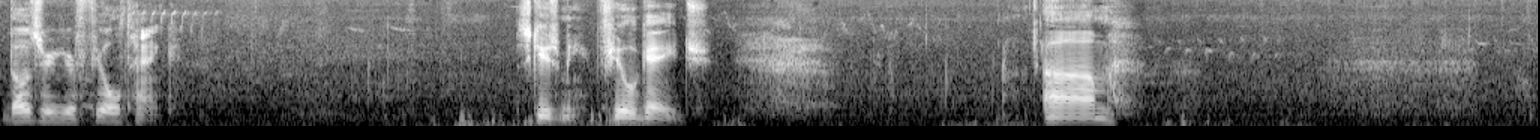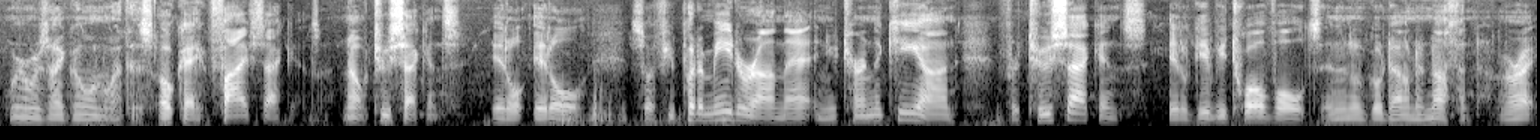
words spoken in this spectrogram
those are your fuel tank. Excuse me, fuel gauge. Um, where was I going with this? Okay, five seconds. No, two seconds. It'll, it'll, so if you put a meter on that and you turn the key on for two seconds, it'll give you 12 volts and it'll go down to nothing. All right.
